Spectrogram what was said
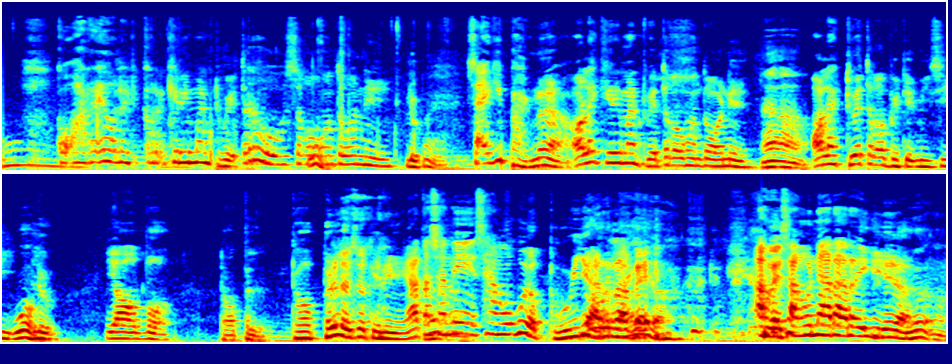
bolak-balik. Kok arek oleh kir- kiriman duit terus saka wong tuane. Lho, saiki bangga oleh kiriman duit teko wong tuane. Heeh. Oleh duit teko bidik misi. Lho, ya apa? Double. Double lho so gini. Atasane sanguku ya buyar Oh, ambek iya. ambek sangune arek iki ya. Heeh.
